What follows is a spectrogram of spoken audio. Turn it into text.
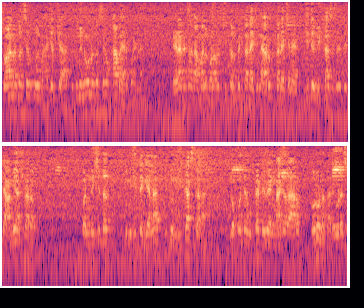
सोळा नगरसेवक तुम्ही भाजपच्या आहात तर तुम्ही नऊ नगरसेवक का बाहेर पडला येणाऱ्या काळात आम्हाला कोणावर चिकलपेट करायची नाही आरोप करायचे नाही जिथे विकास असेल तिथे आम्ही असणार आहोत. पण निश्चितच तुम्ही जिथे गेलात तिथून विकास करा. नको ते उठा ठेवी आणि माझ्यावर आरोप करू नका एवढंच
